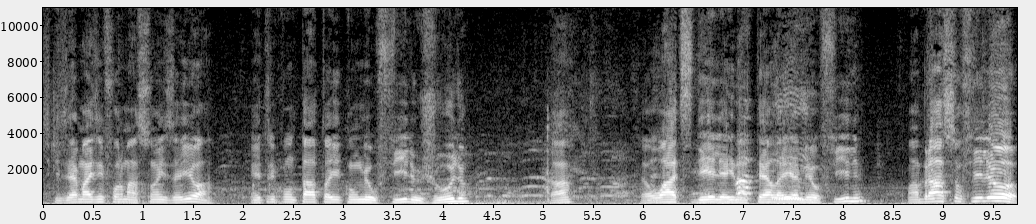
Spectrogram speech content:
Se quiser mais informações aí, ó, entre em contato aí com o meu filho, Júlio, tá? É o WhatsApp dele aí na tela aí, é meu filho. Um abraço, filho!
